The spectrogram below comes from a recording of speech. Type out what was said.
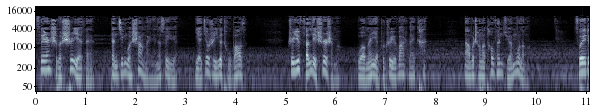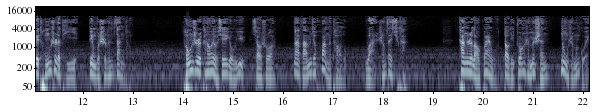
虽然是个师爷坟，但经过上百年的岁月，也就是一个土包子。至于坟里是什么，我们也不至于挖出来看，那不成了偷坟掘墓了吗？所以对同事的提议并不十分赞同。同事看我有些犹豫，笑说：“那咱们就换个套路，晚上再去看，看看这老怪物到底装什么神，弄什么鬼，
